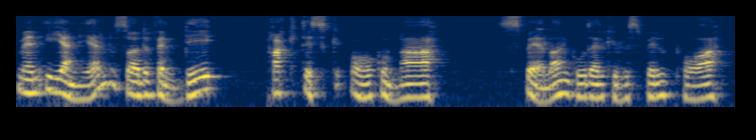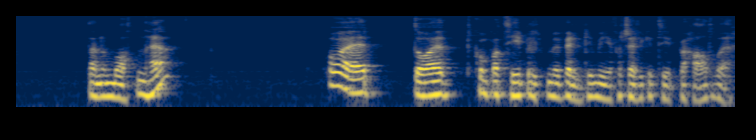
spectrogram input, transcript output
Men i gjengjeld så er det veldig praktisk å kunne spille en god del kule spill på denne måten her. Og er da kompatibelt med veldig mye forskjellige typer hardware.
